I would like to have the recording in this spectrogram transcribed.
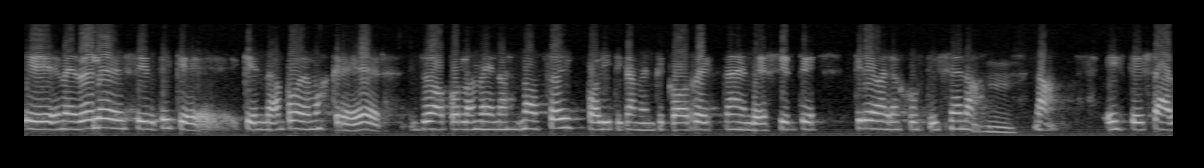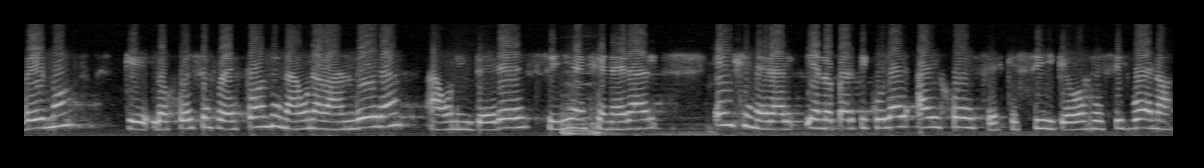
Eh, me duele decirte que, que no podemos creer. Yo, por lo menos, no soy políticamente correcta en decirte creo en la justicia, no. Mm. No. Este, sabemos que los jueces responden a una bandera, a un interés, sí, en general en general y en lo particular hay jueces que sí, que vos decís, bueno,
